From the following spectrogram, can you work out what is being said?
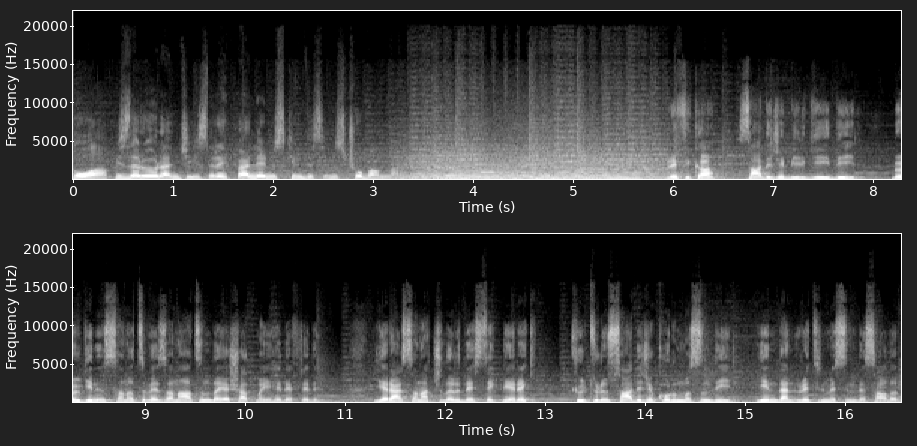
doğa, bizler öğrenciyiz. Rehberleriniz kim deseniz çobanlar. Refika sadece bilgiyi değil, bölgenin sanatı ve zanaatını da yaşatmayı hedefledi. Yerel sanatçıları destekleyerek kültürün sadece korunmasını değil, yeniden üretilmesini de sağladı.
